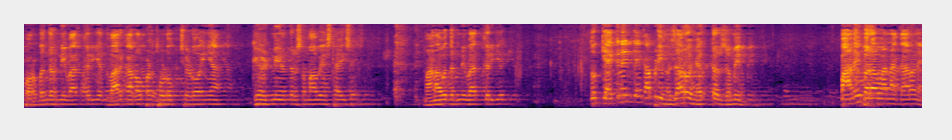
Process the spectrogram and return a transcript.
પોરબંદરની વાત કરીએ, દ્વારકાનો પણ થોડોક છેડો અહીંયા ઘેડની અંદર સમાવેશ થાય છે. માણાવદરની વાત કરીએ તો ક્યાંક ને ક્યાંક આપણી હજારો હેક્ટર જમીન પાણી ભરાવાના કારણે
